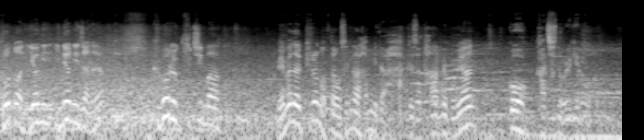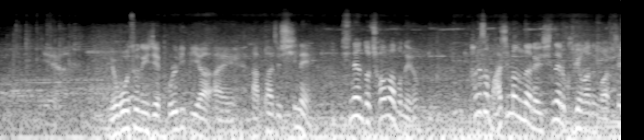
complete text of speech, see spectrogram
그것 또한 인연이, 인연이잖아요. 그거를 굳이 막 외면할 필요는 없다고 생각을 합니다. 그래서 다음에 보면 꼭 같이 놀기로. 예. 요곳은 이제 볼리비아 아예 라파즈 시내. 시내는 또 처음 와보네요. 항상 마지막 날에 시내를 구경하는 것 같아.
